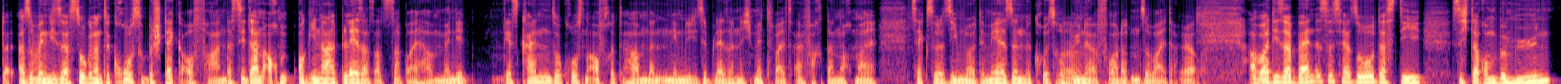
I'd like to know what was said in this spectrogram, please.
da, also wenn die das sogenannte große Besteck auffahren, dass sie dann auch einen Original Bläsersatz dabei haben. Wenn die jetzt keinen so großen Auftritt haben, dann nehmen die diese Bläser nicht mit, weil es einfach dann nochmal sechs oder sieben Leute mehr sind, eine größere Bühne erfordert und so weiter. Ja. Aber bei dieser Band ist es ja so, dass die sich darum bemühen,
